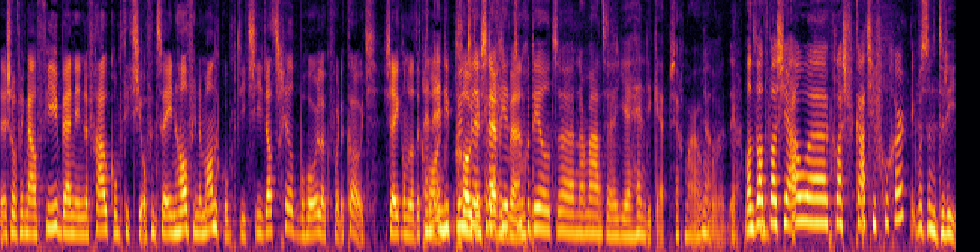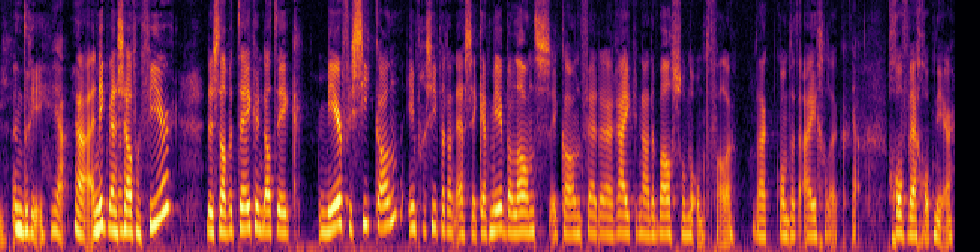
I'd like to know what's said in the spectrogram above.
Dus of ik nou vier ben in de vrouwencompetitie of een 2,5 in de mannencompetitie, dat scheelt behoorlijk voor de coach. Zeker omdat ik En, gewoon en die groot punten en krijg je ben. toegedeeld eh, naarmate je handicap, zeg maar. Ja. Hoe, eh, ja. Want wat was jouw eh, klassificatie vroeger? Ik was een drie. Een drie. Ja. Ja, en ik ben zelf een vier. Dus dat betekent dat ik meer fysiek kan in principe dan Esther. Ik heb meer balans. Ik kan verder rijken naar de bal zonder om te vallen. Daar komt het eigenlijk Ja. grofweg op neer.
